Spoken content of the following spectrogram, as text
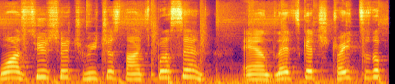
once usage reaches 90%. And let's get straight to the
